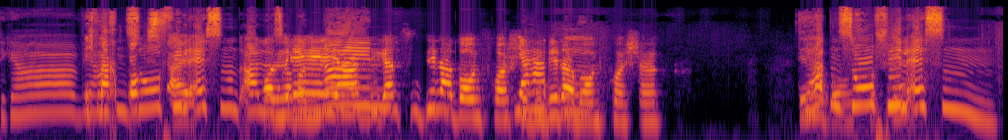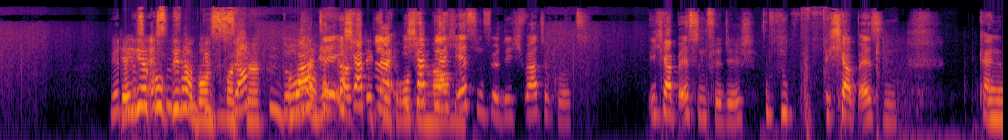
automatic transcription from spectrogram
Digga, wir Ich mach hatten so viel Essen und Oh alles, nee, aber ja, die nein. ganzen Dinnerbone-Frösche, Wir die hatten- Dinnerbone-Frösche. Wir hat hatten so viel Essen. Wir Ja, hatten hier, das guck, Essen vom Dinnerbone-Frösche. gesamten Dorf. Warte, ich hab, gleich, ich hab gleich. Essen für dich. Warte kurz. Ich hab Essen für dich. ich hab Essen. Kein,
